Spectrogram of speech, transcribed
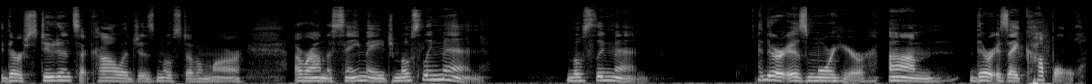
they're students at colleges, most of them are around the same age, mostly men. Mostly men. There is more here. Um, there is a couple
